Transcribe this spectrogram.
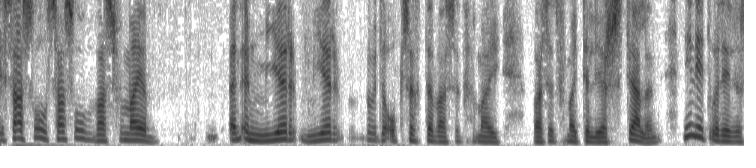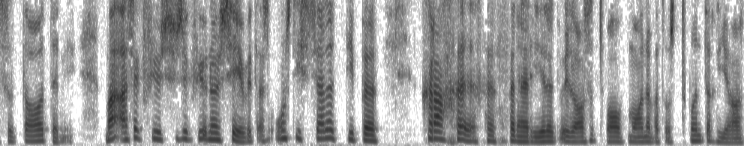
Sasol Sasol was vir my 'n in in meer meer opsigte was dit vir my was dit vir my teleurstellend nie net oor die resultate nie maar as ek vir jou soos ek vir jou nou sê weet as ons dieselfde tipe krag gegenereer het oor die laaste 12 maande wat ons 20 jaar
